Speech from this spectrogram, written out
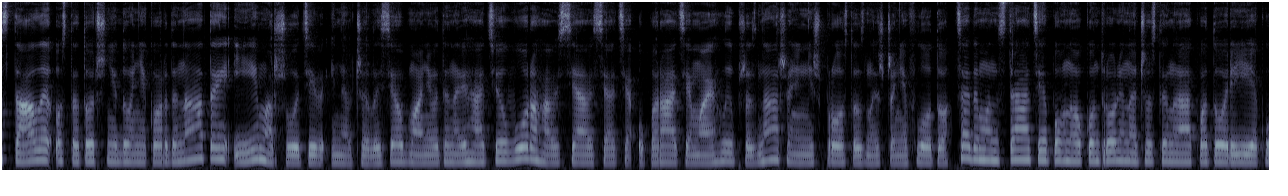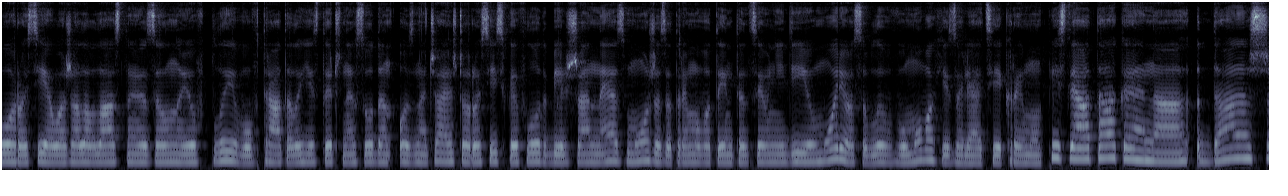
стали остаточні доні координати і маршрутів і навчилися обманювати навігацію ворога. Вся вся ця операція має глибше значення ніж просто знищення флоту. Це демонстрація повного контролю над частиною акваторії, яку Росія вважала власною зоною впливу. Втрата логістичних суден означає, що російський флот більше не зможе затримувати інтенсивні дії в морі, особливо в умовах ізоляції Криму. Після атаки на Даш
